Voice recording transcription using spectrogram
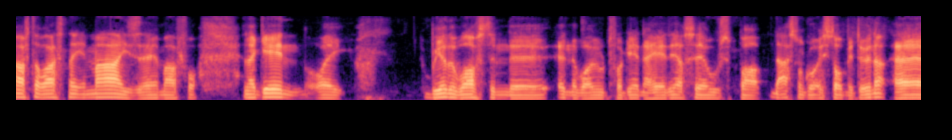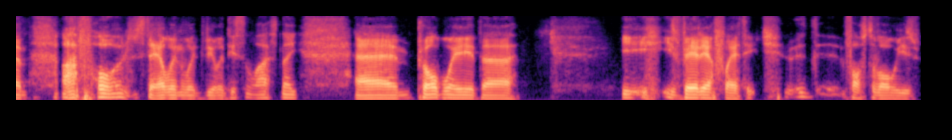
after last night in my eyes. Um, I thought, and again, like we're the worst in the in the world for getting ahead of ourselves, but that's not going to stop me doing it. Um, I thought Sterling looked really decent last night. Um, probably the he, he's very athletic. First of all, he's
